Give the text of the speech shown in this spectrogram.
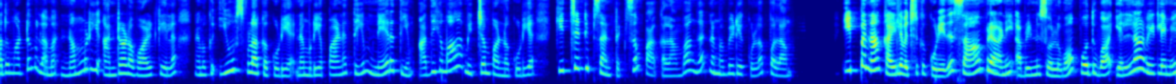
அது மட்டும் இல்லாமல் நம்முடைய அன்றாட வாழ்க்கையில் நமக்கு யூஸ்ஃபுல்லாக இருக்கக்கூடிய நம்முடைய பணத்தையும் நேரத்தையும் அதிகமாக மிச்சம் பண்ணக்கூடிய கிச்சன் டிப்ஸ் அண்ட் ட்ரிக்ஸும் பார்க்கலாம். வாங்க நம்ம வீடியோக்குள்ளே போகலாம் இப்போ நான் கையில் வச்சுருக்கக்கூடியது சாம்பிராணி அப்படின்னு சொல்லுவோம். பொதுவாக எல்லா வீட்லேயுமே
